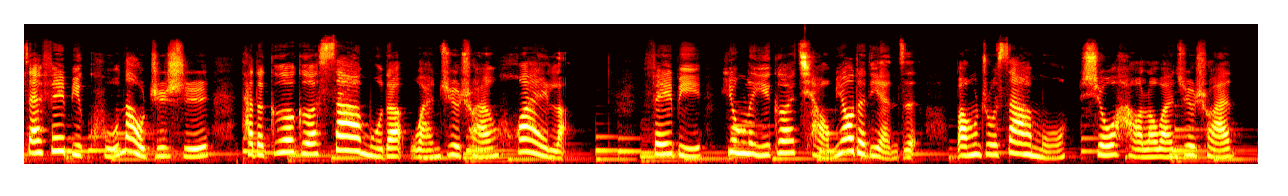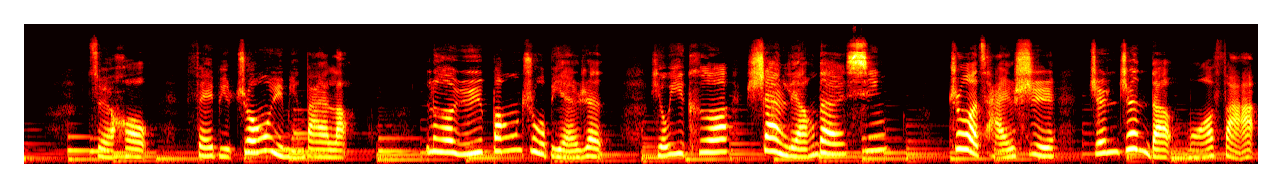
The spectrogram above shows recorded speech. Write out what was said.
在菲比苦恼之时，他的哥哥萨姆的玩具船坏了。菲比用了一个巧妙的点子，帮助萨姆修好了玩具船。最后，菲比终于明白了，乐于帮助别人，有一颗善良的心。这才是真正的魔法。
